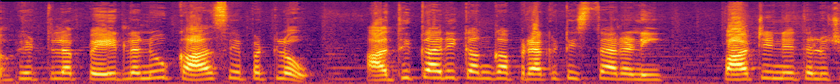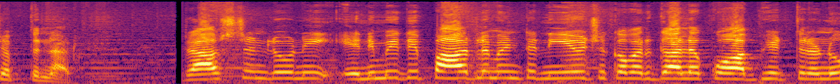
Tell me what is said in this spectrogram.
అభ్యర్థుల పేర్లను కాసేపట్లో అధికారికంగా ప్రకటిస్తారని పార్టీ నేతలు చెప్తున్నారు. రాష్ట్రంలోని ఎనిమిది పార్లమెంటు నియోజకవర్గాలకు అభ్యర్థులను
